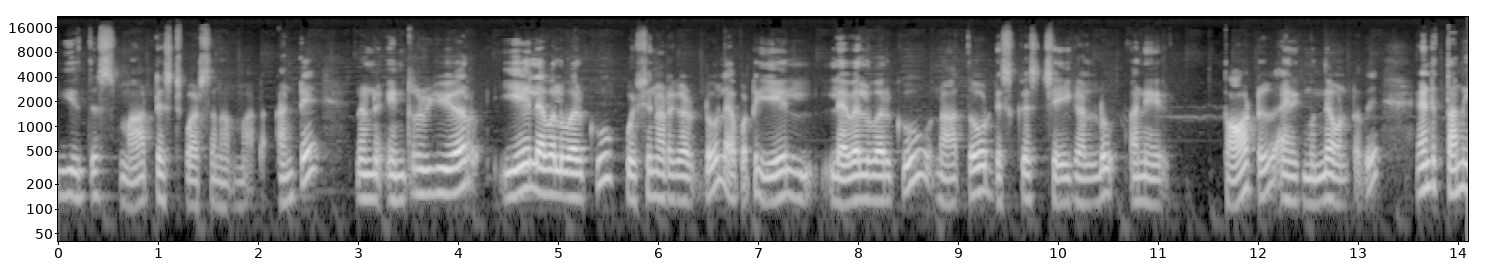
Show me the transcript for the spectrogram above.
ఈజ్ ద స్మార్టెస్ట్ పర్సన్ అనమాట అంటే నన్ను ఇంటర్వ్యూయర్ ఏ లెవెల్ వరకు క్వశ్చన్ అడగడు లేకపోతే ఏ లెవెల్ వరకు నాతో డిస్కస్ చేయగలడు అనే థాట్ ఆయనకి ముందే ఉంటుంది. అండ్ తను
